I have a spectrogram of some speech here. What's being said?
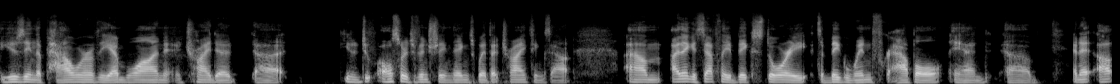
using the power of the M1 and trying to, uh, you know, do all sorts of interesting things with it, trying things out. Um, I think it's definitely a big story. It's a big win for Apple, and uh, and it, uh,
